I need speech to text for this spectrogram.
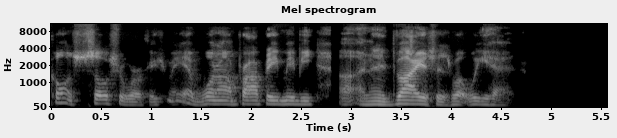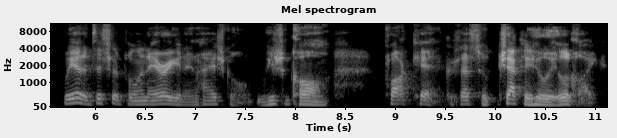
calling social workers. You may have one on property, maybe uh, an advisor is what we had. We had a disciplinarian in high school. We used to call him Clark Kent because that's exactly who he looked like,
